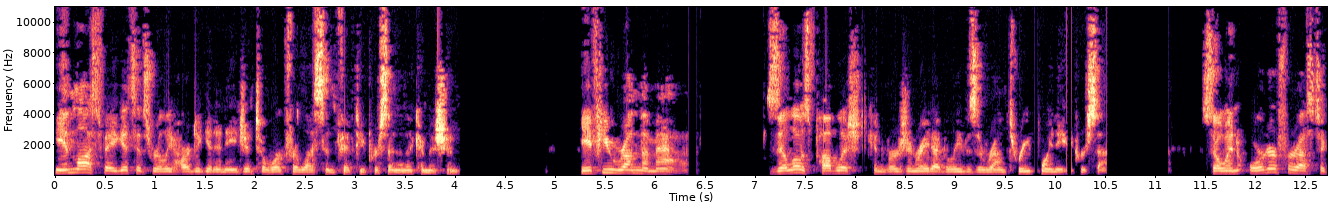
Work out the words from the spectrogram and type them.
in Las Vegas, it's really hard to get an agent to work for less than 50% of the commission. If you run the math, Zillow's published conversion rate, I believe, is around 3.8%. So in order for us to,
